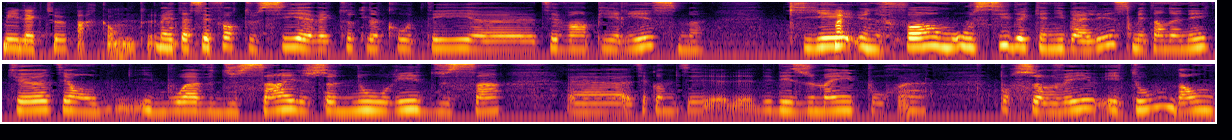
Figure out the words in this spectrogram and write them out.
mes lectures, par contre. Mais elle est assez forte aussi avec tout le côté euh, vampirisme, qui est Ouais. une forme aussi de cannibalisme, étant donné que on, ils boivent du sang, ils se nourrissent du sang, euh, comme des, des- humains pour, euh, pour survivre et tout. Donc,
